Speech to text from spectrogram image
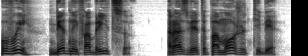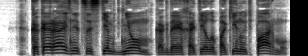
Увы, бедный Фабрицио, Разве это поможет тебе? Какая разница с тем днем, когда я хотела покинуть Парму?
